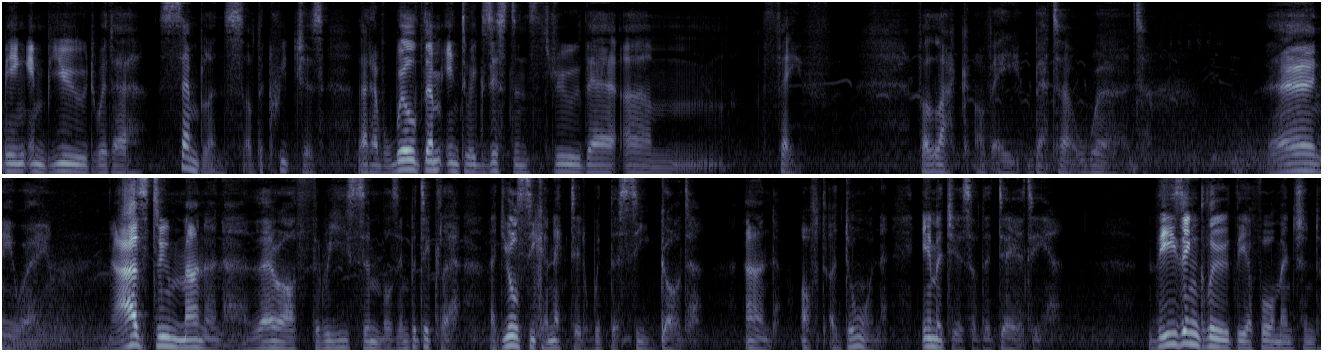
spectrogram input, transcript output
being imbued with a semblance of the creatures that have willed them into existence through their, um, faith, for lack of a better word. Anyway, as to Manann, there are three symbols in particular that you'll see connected with the sea god, and oft adorn images of the deity. These include the aforementioned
